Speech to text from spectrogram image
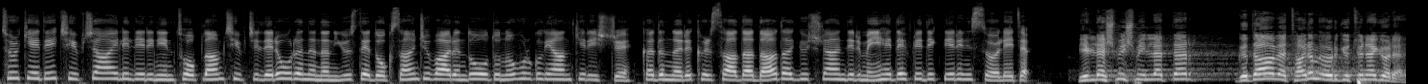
Türkiye'de çiftçi ailelerinin toplam çiftçileri oranının %90 civarında olduğunu vurgulayan Kirişçi, kadınları kırsalda daha da güçlendirmeyi hedeflediklerini söyledi. Birleşmiş Milletler Gıda ve Tarım Örgütü'ne göre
